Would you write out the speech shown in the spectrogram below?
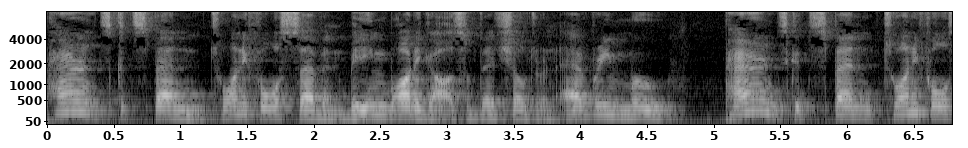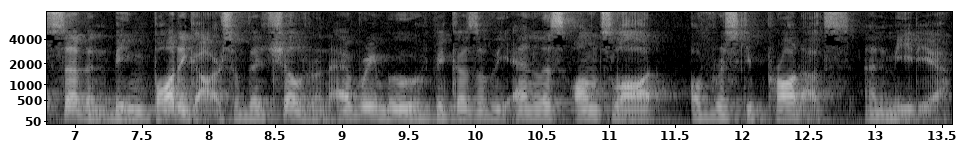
Parents could spend 24 7 being bodyguards of their children every move. Parents could spend 24 7 being bodyguards of their children every move because of the endless onslaught of risky products and media.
